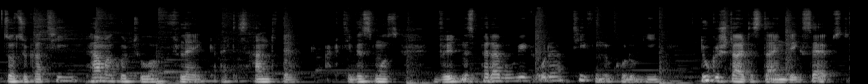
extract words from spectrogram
Soziokratie, Permakultur, Flake, altes Handwerk, Aktivismus, Wildnispädagogik oder Tiefenökologie. Du gestaltest deinen Weg selbst.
